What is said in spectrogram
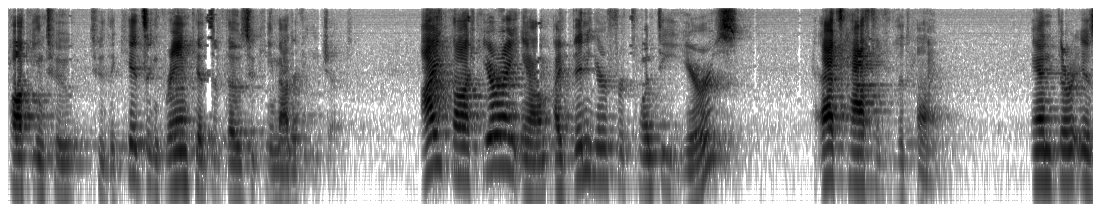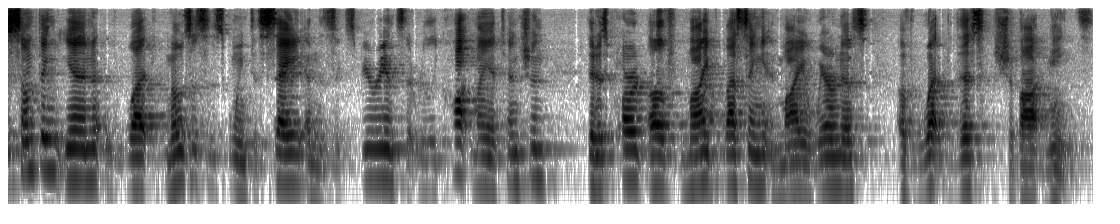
talking to, to the kids and grandkids of those who came out of Egypt. I thought, here I am, I've been here for 20 years. That's half of the time. And there is something in what Moses is going to say and this experience that really caught my attention that is part of my blessing and my awareness of what this Shabbat means.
